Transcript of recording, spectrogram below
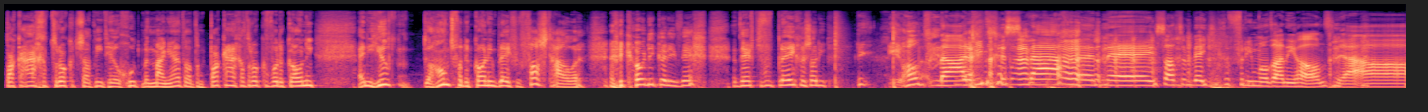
pak aangetrokken. Het zat niet heel goed, maar het maakt niet uit. Hij had een pak aangetrokken voor de koning. En die hield de hand van de koning bleef hij vasthouden. En de koning kon niet weg. En toen heeft de verpleger zo die, die, die hand... Nou, niet geslagen. Nee, zat een beetje gefriemeld aan die hand. Ja.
